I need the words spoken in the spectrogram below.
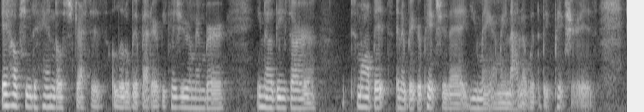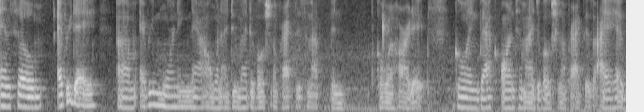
it helps you to handle stresses a little bit better because you remember, you know, these are small bits in a bigger picture that you may or may not know what the big picture is. And so every day, um, every morning now when I do my devotional practice, and I've been going hard at going back onto my devotional practice, I have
